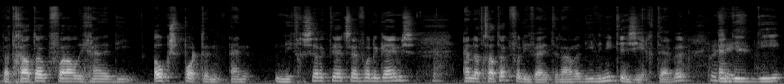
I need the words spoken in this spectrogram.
Dat geldt ook voor al diegenen die ook sporten en niet geselecteerd zijn voor de games. En dat geldt ook voor die veteranen die we niet in zicht hebben. En die, die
